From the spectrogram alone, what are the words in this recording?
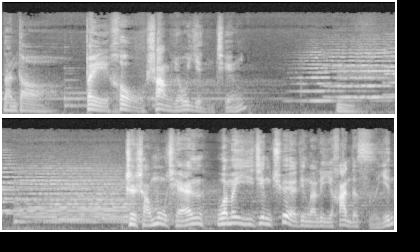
难道？背后尚有隐情。嗯，至少目前我们已经确定了李汉的死因。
